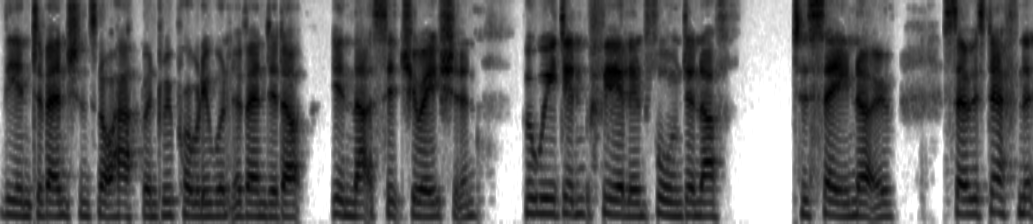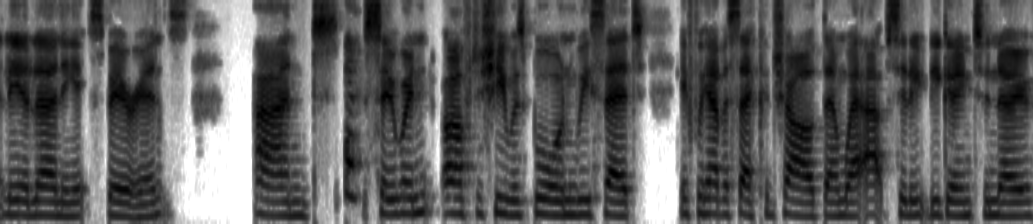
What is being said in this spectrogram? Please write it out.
the interventions not happened, we probably wouldn't have ended up in that situation. But we didn't feel informed enough to say no. So it's definitely a learning experience. And so when after she was born, we said if we have a second child, then we're absolutely going to know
